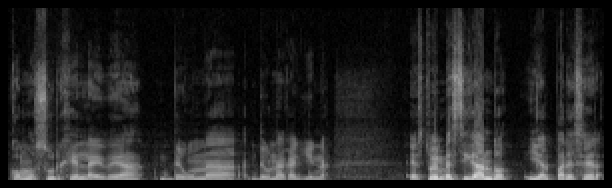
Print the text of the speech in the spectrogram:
cómo surge la idea de una, de una gallina. Estuve investigando y al parecer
